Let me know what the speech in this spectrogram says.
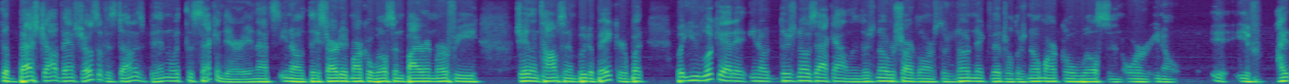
the best job Vance Joseph has done has been with the secondary and that's you know they started Marco Wilson Byron Murphy Jalen Thompson and Budda Baker. But but you look at it you know there's no Zach Allen there's no Rashard Lawrence there's no Nick Vigil there's no Marco Wilson or you know if I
